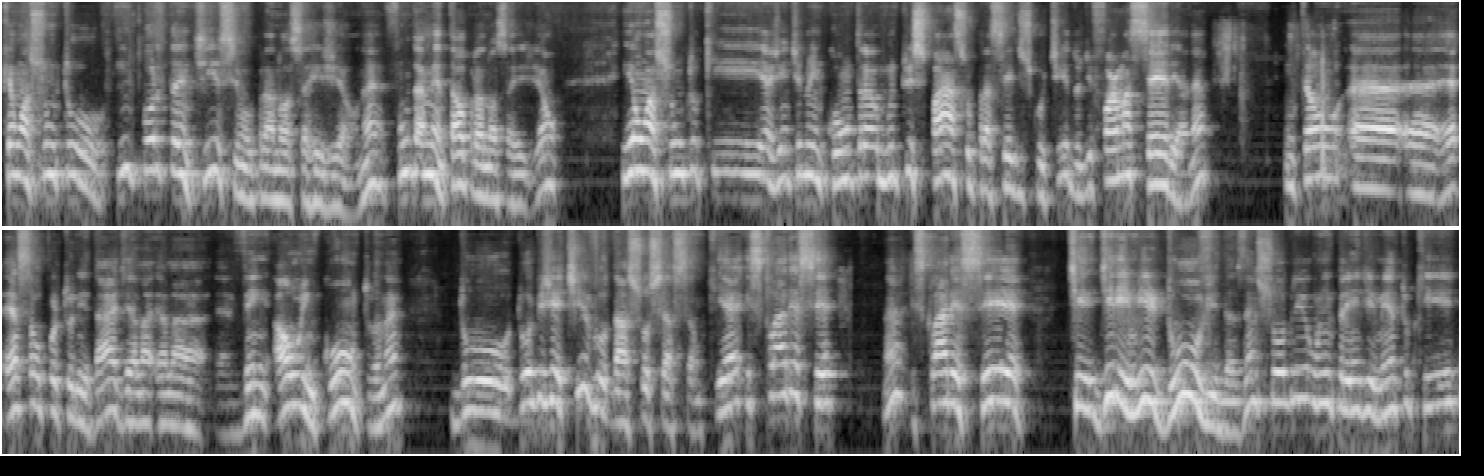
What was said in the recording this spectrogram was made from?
que é um assunto importantíssimo para a nossa região, né? fundamental para a nossa região, e é um assunto que a gente não encontra muito espaço para ser discutido de forma séria, né? Então, é, é, essa oportunidade, ela, ela vem ao encontro, né, do, do objetivo da associação, que é esclarecer, né? Esclarecer, dirimir dúvidas, né, sobre um empreendimento que,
